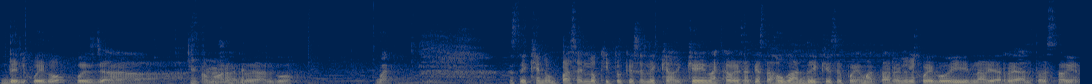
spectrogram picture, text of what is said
del juego, pues ya estamos hablando de algo. Bueno. Desde que no pase el loquito que se le quede en la cabeza que está jugando y que se puede matar en el juego y en la vida real, todo está bien.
